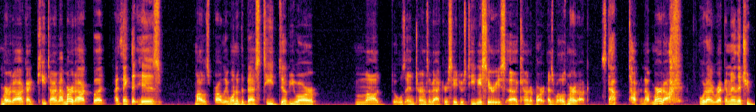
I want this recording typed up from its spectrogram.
Murdoch, I keep talking about Murdoch, but I think that his model is probably one of the best TWR models in terms of accuracy to his TV series uh, counterpart, as well as Murdoch. Stop talking about Murdoch. Would I recommend that you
